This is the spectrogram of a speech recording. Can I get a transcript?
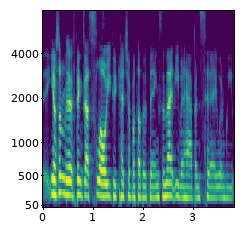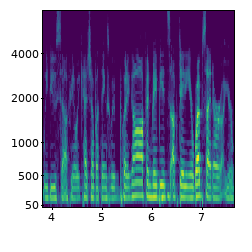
you know, some of the things got slow, you could catch up with other things. And that even happens today when we, we do stuff. You know, we catch up with things we've been putting off, and maybe it's updating your website or your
